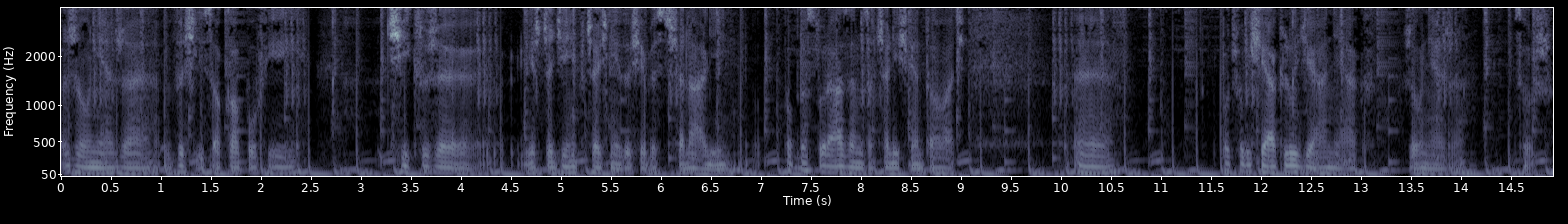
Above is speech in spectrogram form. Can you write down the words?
żołnierze wyszli z okopów i ci, którzy jeszcze dzień wcześniej do siebie strzelali, po prostu razem zaczęli świętować. E, poczuli się jak ludzie, a nie jak żołnierze. Cóż,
